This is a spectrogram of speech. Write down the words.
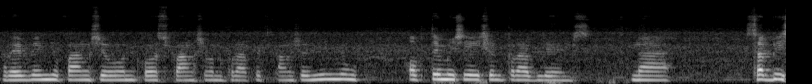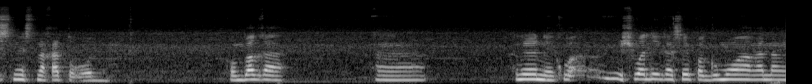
revenue function, cost function, profit function, yun yung optimization problems na sa business nakatuon. Kumbaga, uh, ano yun eh, usually kasi pag gumawa ka ng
